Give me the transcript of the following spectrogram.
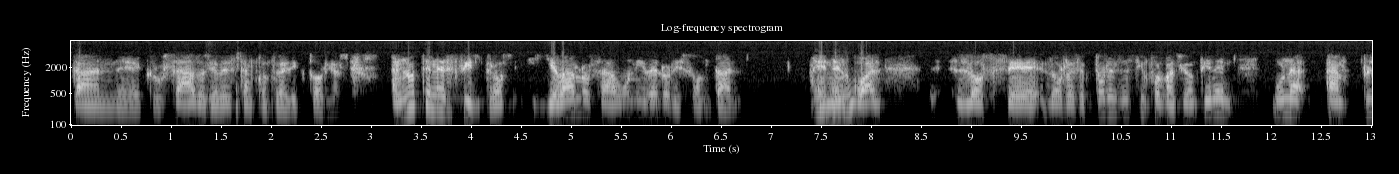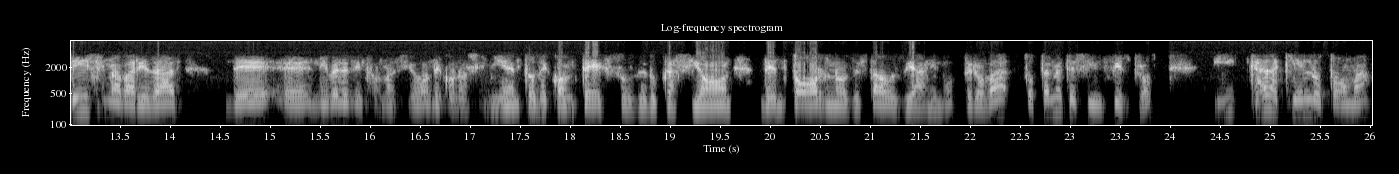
tan eh, cruzados y a veces tan contradictorios. Al no tener filtros y llevarlos a un nivel horizontal, en el cual los eh, los receptores de esta información tienen una amplísima variedad de eh, niveles de información, de conocimiento, de contextos, de educación, de entornos, de estados de ánimo, pero va totalmente sin filtros y cada quien lo toma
